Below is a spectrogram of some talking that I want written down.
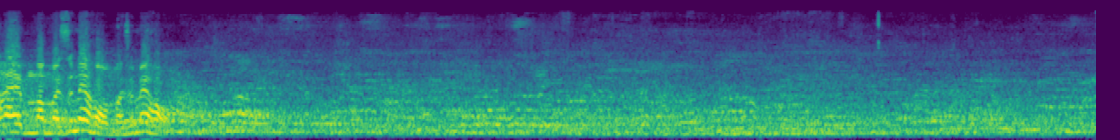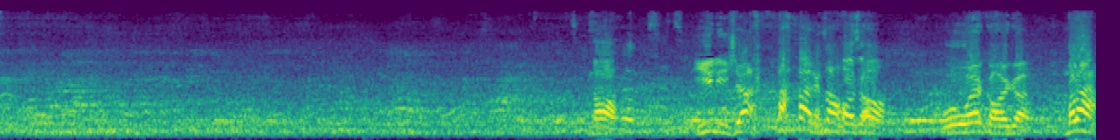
哎，没没是没好，没是没好。那，一里下，哈哈，这好造，我我要搞一个，没啦。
